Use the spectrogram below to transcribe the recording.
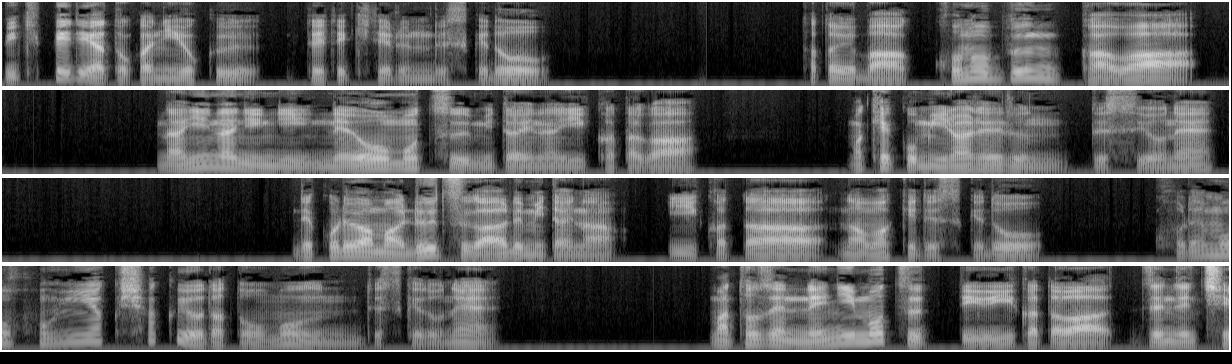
ウィキペディアとかによく出てきてるんですけど、例えば、この文化は、何々に根を持つみたいな言い方がまあ、結構見られるんですよね。で、これはまあルーツがあるみたいな言い方なわけですけど、これも翻訳借用だと思うんですけどね。まあ当然根に持つっていう言い方は全然違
